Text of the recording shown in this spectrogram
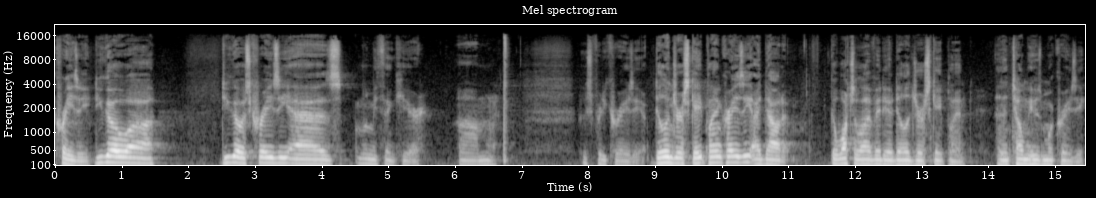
Crazy. Do you go? Uh, Do you go as crazy as? Let me think here. Um, who's pretty crazy? Dillinger Escape Plan crazy? I doubt it. Go watch a live video of Dillinger Escape Plan, and then tell me who's more crazy,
